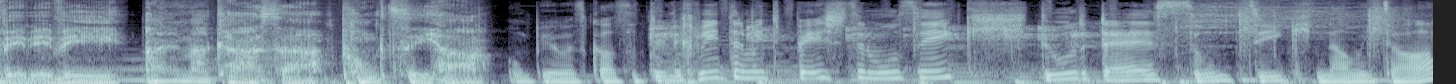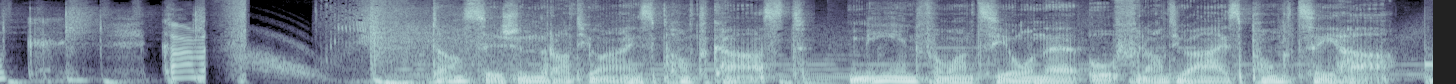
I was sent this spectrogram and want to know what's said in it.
www.almacasa.ch. Und bei uns geht es natürlich weiter mit bester Musik durch den Sonntagnachmittag. Carmen das ist ein Radio 1 Podcast. Mehr Informationen auf radio1.ch.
